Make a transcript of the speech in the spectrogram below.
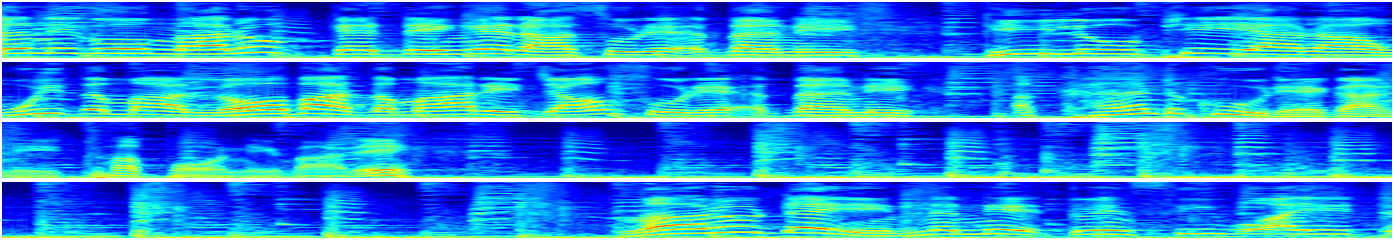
န်တွေကိုငါတို့ကတင်ခဲ့တာဆိုတဲ့အတန်တွေဒီလိုဖြစ်ရတာဝိသမလောဘသမားတွေကြောင်းဆိုတဲ့အတန်တွေအခန်းတစ်ခုတည်းကနေထွက်ပေါ်နေပါတယ်ငါတို့တက်ရင်နှစ်နှစ်အတွင်းစီးပွားရေးတ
